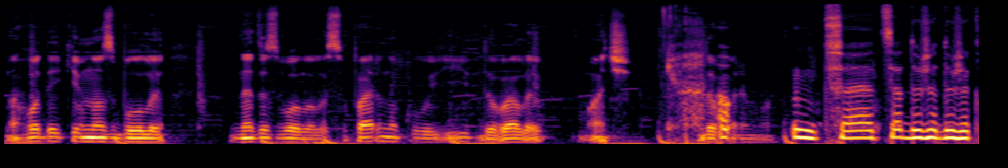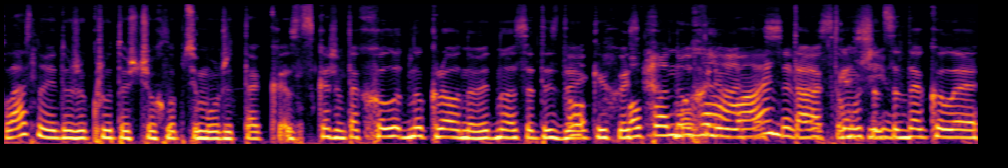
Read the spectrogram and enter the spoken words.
нагоди, які в нас були, не дозволили супернику і довели матч до перемоги. Це, це дуже дуже класно і дуже круто, що хлопці можуть так, скажімо так, холоднокровно відноситись до О- якихось махлювань. себе, Так, тому що це деколи,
